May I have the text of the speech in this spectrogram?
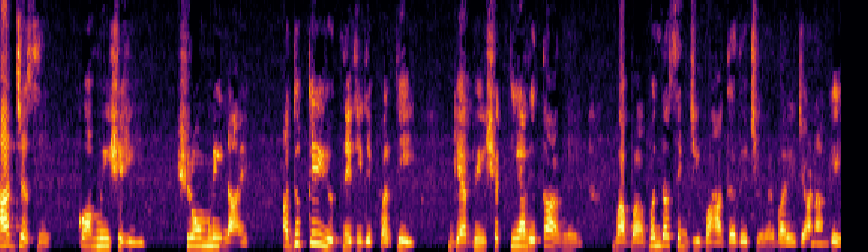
ਅੱਜ ਅਸੀਂ ਕੌਮੀ ਸ਼ਹੀਦ ਸ਼੍ਰੋਮਣੀ ਨਾਇਕ ਅਦੁੱਤੀ ਯੁੱਧਨੇ ਜੀ ਦੇ ਪ੍ਰਤੀਕ ਗੈਬੀ ਸ਼ਕਤੀਆਂ ਦੇ ਧਾਰਨੀ ਬਾਬਾ ਬੰਦਾ ਸਿੰਘ ਜੀ ਬਹਾਦਰ ਦੇ ਜੀਵਨ ਬਾਰੇ ਜਾਣਾਂਗੇ।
